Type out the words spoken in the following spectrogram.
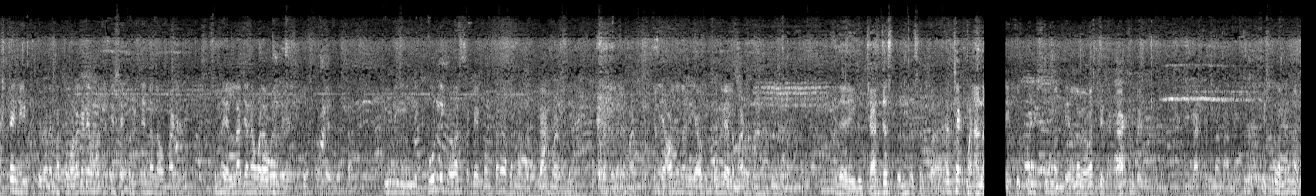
ಅಷ್ಟೇ ನೀಟ್ ಇಟ್ಟಿದ್ದಾರೆ ಮತ್ತು ಒಳಗಡೆ ಹೋಗಲಿಕ್ಕೆ ಸೆಕ್ಯೂರಿಟಿನ ನಾವು ಮಾಡಿದ್ವಿ. ಸುಮ್ಮನೆ ಎಲ್ಲ ಜನ ಒಳಗೆ ಕೂತ್ಕೊಂತ ಇದ್ರಿಂದ ಇವರಿಗೆ ಇಲ್ಲಿ ಕೂರ್ಲಿಕ್ಕೆ ವ್ಯವಸ್ಥೆ ಬೇಕು ಅಂತಾರೆ ಅದನ್ನು ನಾನು ಪ್ಲ್ಯಾನ್ ಮಾಡಿಸಿ ಮಾಡಿಸ್ತೀನಿ ಯಾವುದು ನನಗೆ ಯಾವುದು ತೊಂದರೆ ಇಲ್ಲ ಮಾಡೋದು. ಅದೇ ಇದು ಚಾರ್ಜಸ್ ಬಂದು ಸ್ವಲ್ಪ ಚೆಕ್ ಮಾಡಿ. ಎಕ್ವಿಪ್ಮೆಂಟ್ಸು ಮತ್ತು ಎಲ್ಲ ವ್ಯವಸ್ಥೆ ಇದೆ ಡಾಕ್ಟ್ರ್ ಬೇಕು. ಡಾಕ್ಟ್ರನ್ನ ನಾನು ಸಿಕ್ಕರು ಅಂದರೆ ನಾವು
